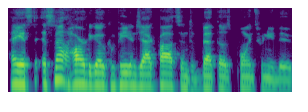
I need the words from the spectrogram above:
hey, it's it's not hard to go compete in jackpots and to bet those points when you do.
